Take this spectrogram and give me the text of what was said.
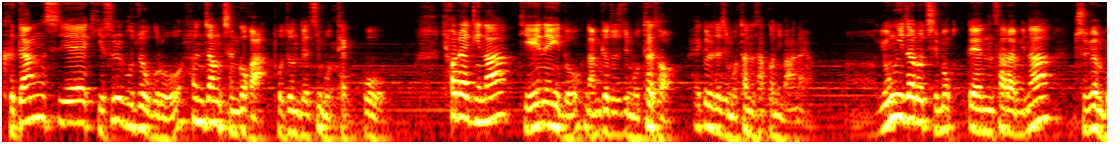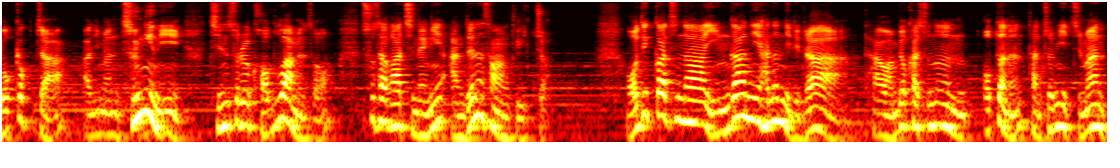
그 당시의 기술 부족으로 현장 증거가 보존되지 못했고 혈액이나 DNA도 남겨주지 못해서 해결되지 못하는 사건이 많아요. 어, 용의자로 지목된 사람이나 주변 목격자 아니면 증인이 진술을 거부하면서 수사가 진행이 안 되는 상황도 있죠. 어디까지나 인간이 하는 일이라 다 완벽할 수는 없다는 단점이 있지만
